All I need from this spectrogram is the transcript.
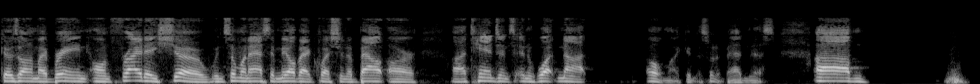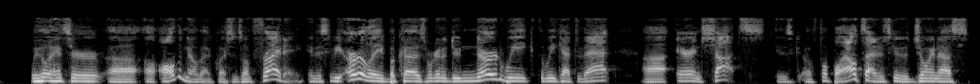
goes on in my brain on Friday's show when someone asked a mailbag question about our uh, tangents and whatnot. Oh my goodness, what a bad miss. Um, we will answer uh, all the mailbag questions on Friday, and it's gonna be early because we're gonna do Nerd Week the week after that. Uh, Aaron Schatz is a Football Outsider is going to join us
